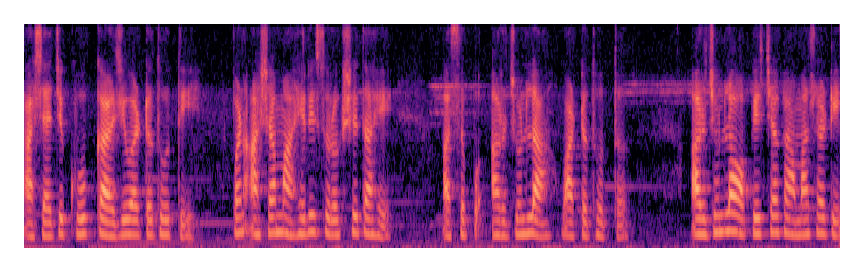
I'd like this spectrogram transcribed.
आशाची खूप काळजी वाटत होती. पण आशा माहेरी सुरक्षित आहे असं प अर्जुनला वाटत होतं. अर्जुनला ऑफिसच्या कामासाठी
